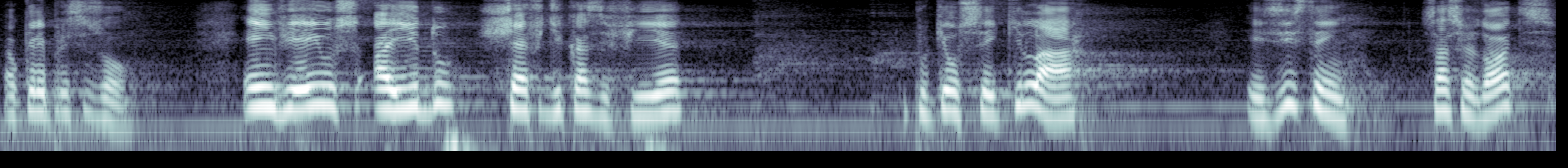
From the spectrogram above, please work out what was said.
É o que ele precisou. Enviei-os a Ido, chefe de Casifia, porque eu sei que lá existem sacerdotes,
